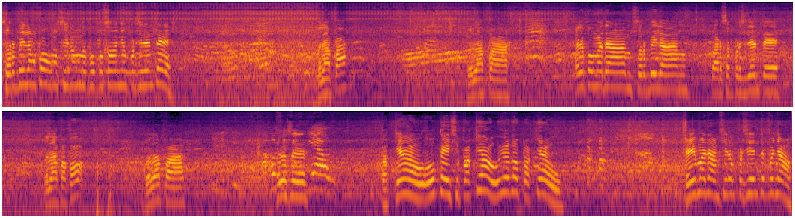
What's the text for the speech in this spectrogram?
Survey lang po kung sinong napupusuan yung presidente. Wala pa? Wala pa. Hello po madam, survey lang para sa presidente. Wala pa po? Wala pa. Hello, si sir. Pacquiao. Pacquiao. Okay, si Pacquiao. Yun o, Pacquiao. Kayo, madam, sinong presidente po nyo?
